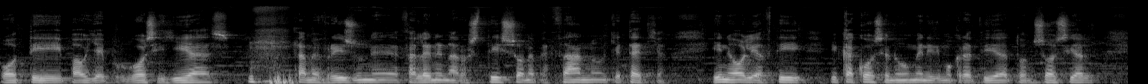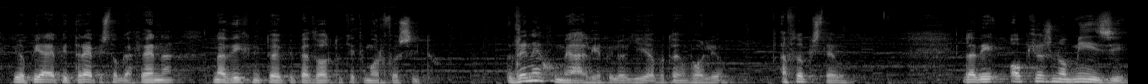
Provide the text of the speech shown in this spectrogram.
ότι πάω για υπουργός υγείας, θα με βρίζουν, θα λένε να αρρωστήσω, να πεθάνω και τέτοια. Είναι όλη αυτή η κακώς εννοούμενη δημοκρατία των social, η οποία επιτρέπει στον καθένα να δείχνει το επίπεδό του και τη μόρφωσή του. Δεν έχουμε άλλη επιλογή από το εμβόλιο. Αυτό πιστεύω. Δηλαδή, όποιος νομίζει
